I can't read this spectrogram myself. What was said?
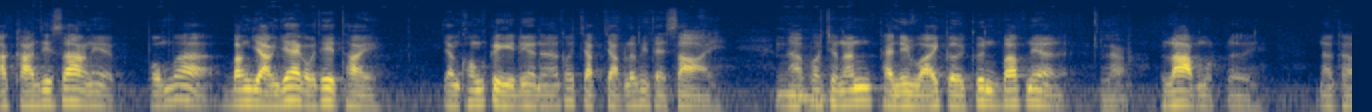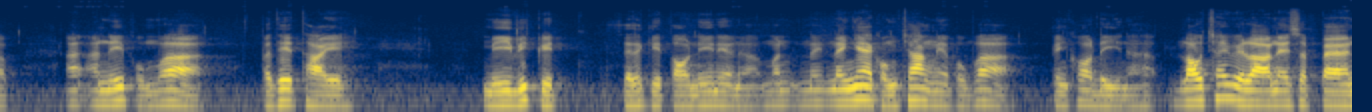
อาคารที่สร้างเนี่ย ผมว่าบางอย่างแย่กว่าประเทศไทย อย่างคอนกรีตเนี่ยนะก็จับจับๆแล้วมีแต่ทรายนะเพราะฉะนั้นแผ่นดินไหวเกิดขึ้นปั๊บเนี่ยแล้วราบหมดเลยนะครับอะอันนี้ผมว่าประเทศไทยมีวิกฤตเศรษฐกิจตอนนี้เนี่ยนะมันในในแง่ของช่างเนี่ยผมว่าเป็นข้อดีนะฮะเราใช้เวลาในสเปน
